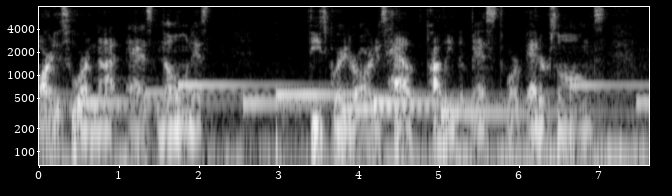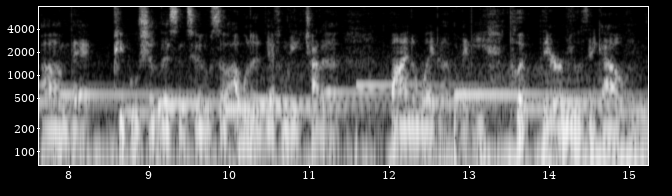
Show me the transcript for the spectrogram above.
artists who are not as known as these greater artists have probably the best or better songs um, that people should listen to. So I want to definitely try to find a way to maybe put their music out and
